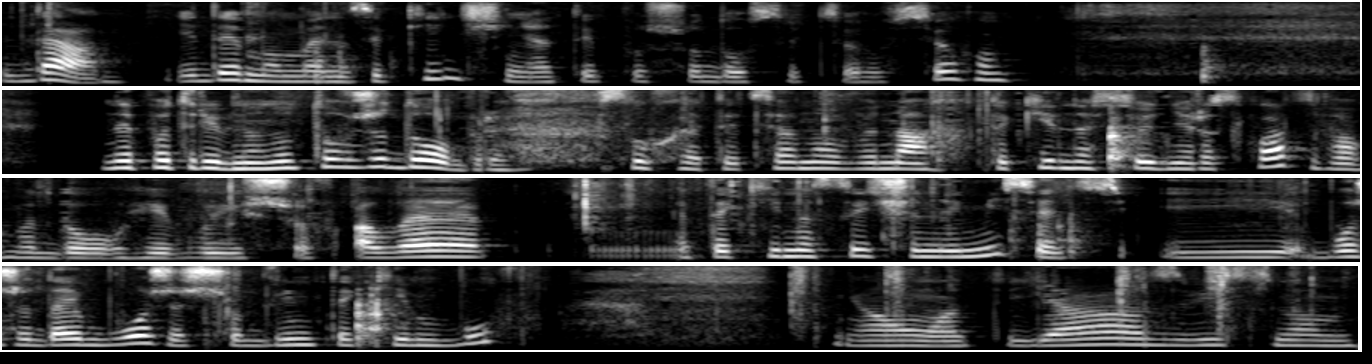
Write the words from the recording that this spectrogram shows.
Да, іде момент закінчення, типу, що досить цього всього. Не потрібно, ну то вже добре. Слухайте, ця новина. Такий в нас сьогодні розклад з вами довгий вийшов, але такий насичений місяць, і Боже, дай Боже, щоб він таким був. От, я, звісно,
